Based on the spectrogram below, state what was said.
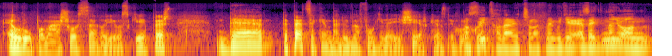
Európa más országaihoz képest, de, de perceken belül be fog ide is érkezni hozzá. Akkor itt hadd állítsalak meg, ugye ez egy nagyon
